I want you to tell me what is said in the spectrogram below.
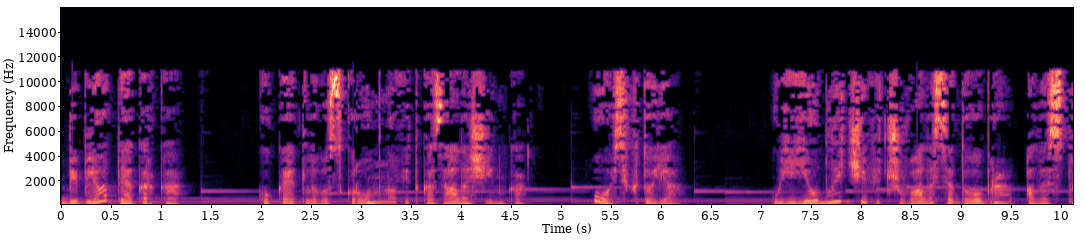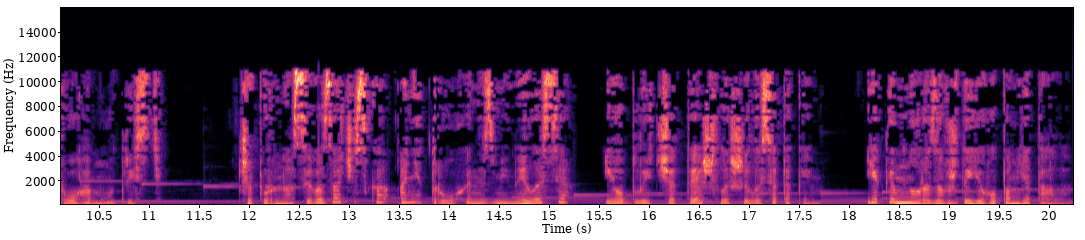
Бібліотекарка, кокетливо скромно відказала жінка. Ось хто я. У її обличчі відчувалася добра, але строга мудрість. Чепурна сива зачіска ані трохи не змінилася, і обличчя теж лишилося таким, яким Нора завжди його пам'ятала.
